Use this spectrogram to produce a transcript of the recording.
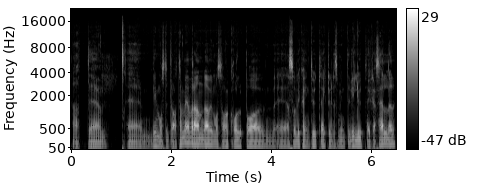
Att eh, Eh, vi måste prata med varandra, vi måste ha koll på, eh, alltså vi kan inte utveckla det som inte vill utvecklas heller.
